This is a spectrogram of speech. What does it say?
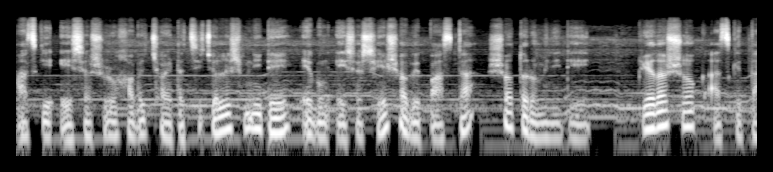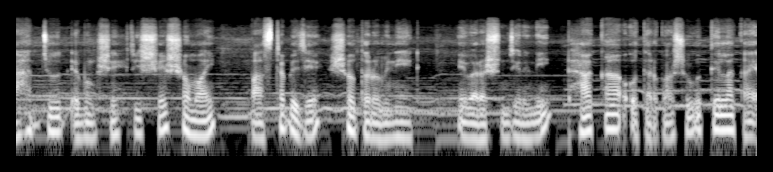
আজকে এশা শুরু হবে ছয়টা ছেচল্লিশ মিনিটে এবং এশা শেষ হবে পাঁচটা সতেরো মিনিটে। প্রিয় দর্শক, আজকে তাহাজুদ এবং শেহরির শেষ সময় পাঁচটা বেজে সতেরো মিনিট। এবার আসুন জেনে নিই ঢাকা ও তার পার্শ্ববর্তী এলাকায়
